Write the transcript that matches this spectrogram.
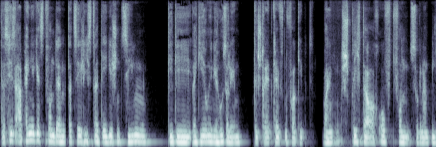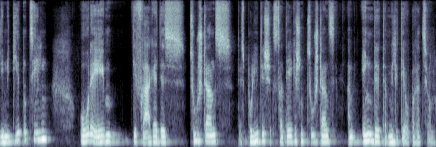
Das ist abhängig jetzt von den tatsächlich strategischen Zielen, die die Regierung in Jerusalem den Streitkräften vorgibt. Man spricht da auch oft von sogenannten limitierten Zielen oder eben die Frage des Zustands, des politisch-strategischen Zustands am Ende der Militäroperation.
